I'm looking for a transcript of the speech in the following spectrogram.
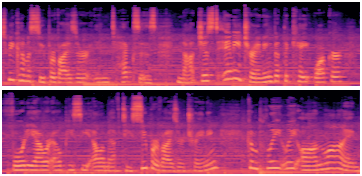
to become a supervisor in Texas. Not just any training, but the Kate Walker 40 hour LPC LMFT supervisor training completely online.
